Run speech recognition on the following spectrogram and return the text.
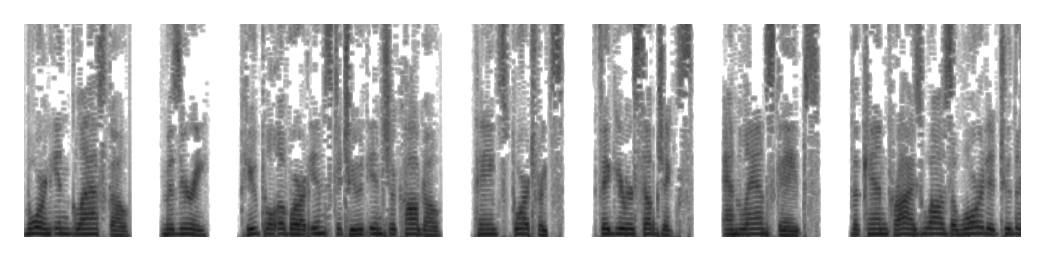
Born in Glasgow, Missouri. Pupil of Art Institute in Chicago. Paints portraits, figure subjects, and landscapes. The Ken Prize was awarded to the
